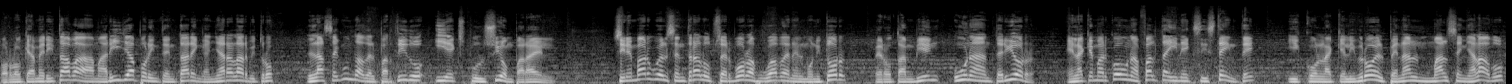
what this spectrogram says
por lo que ameritaba amarilla por intentar engañar al árbitro, la segunda del partido y expulsión para él. Sin embargo, el central observó la jugada en el monitor, pero también una anterior, en la que marcó una falta inexistente y con la que libró el penal mal señalado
